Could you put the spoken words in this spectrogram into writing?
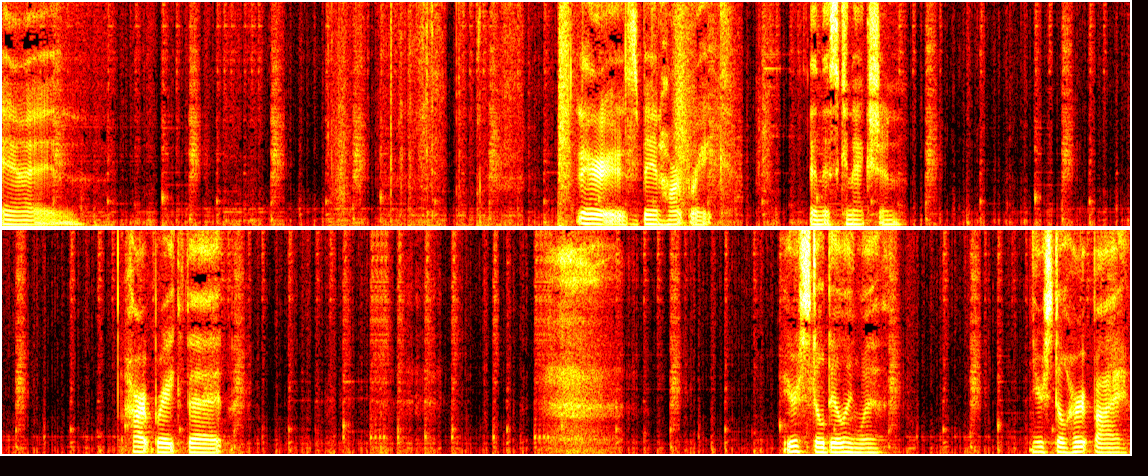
And there's been heartbreak in this connection. Heartbreak that you're still dealing with, you're still hurt by.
